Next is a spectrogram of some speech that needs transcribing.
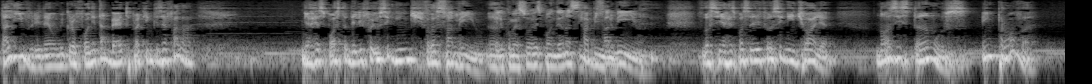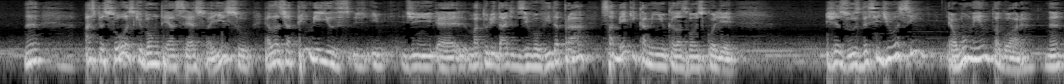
Tá livre, né? O microfone está aberto para quem quiser falar. E a resposta dele foi o seguinte: falou assim, Fabinho. Ah. Ele começou respondendo assim: Fabinho. Fabinho. Falou assim, a resposta dele foi o seguinte: olha, nós estamos em prova, né? As pessoas que vão ter acesso a isso, elas já têm meios de, de, eh, maturidade desenvolvida para saber que caminho que elas vão escolher. Jesus decidiu assim, é o momento agora, né?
